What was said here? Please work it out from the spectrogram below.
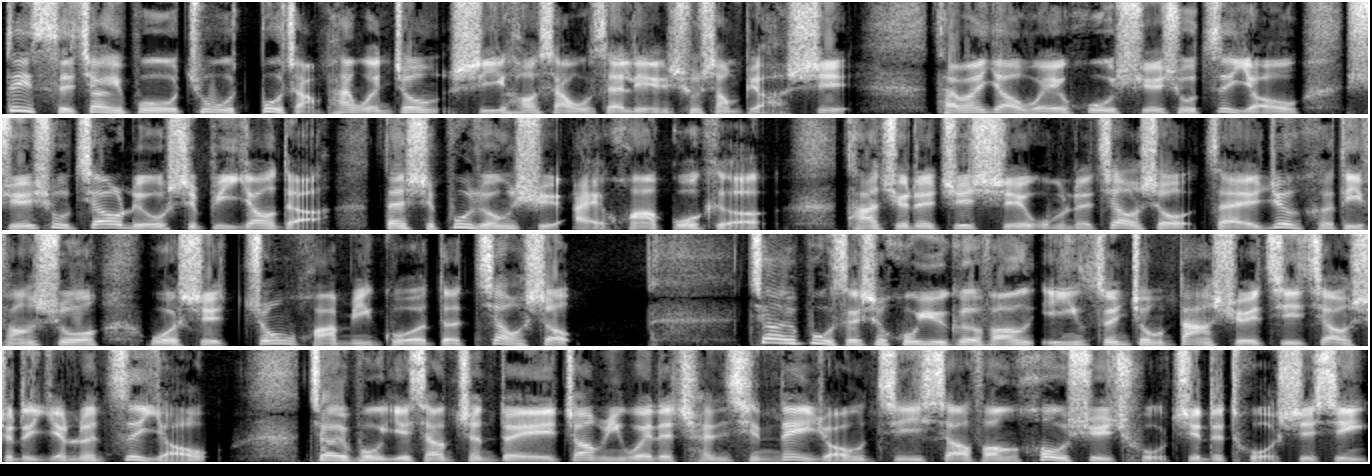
对此，教育部驻部长潘文忠十一号下午在脸书上表示，台湾要维护学术自由，学术交流是必要的，但是不容许矮化国格。他绝对支持我们的教授在任何地方说我是中华民国的教授。教育部则是呼吁各方应尊重大学及教师的言论自由。教育部也将针对张明威的陈情内容及校方后续处置的妥适性，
